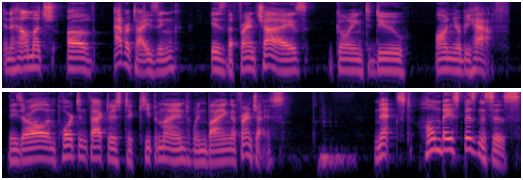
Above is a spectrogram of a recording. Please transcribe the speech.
and how much of advertising is the franchise going to do on your behalf. These are all important factors to keep in mind when buying a franchise. Next, home based businesses.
